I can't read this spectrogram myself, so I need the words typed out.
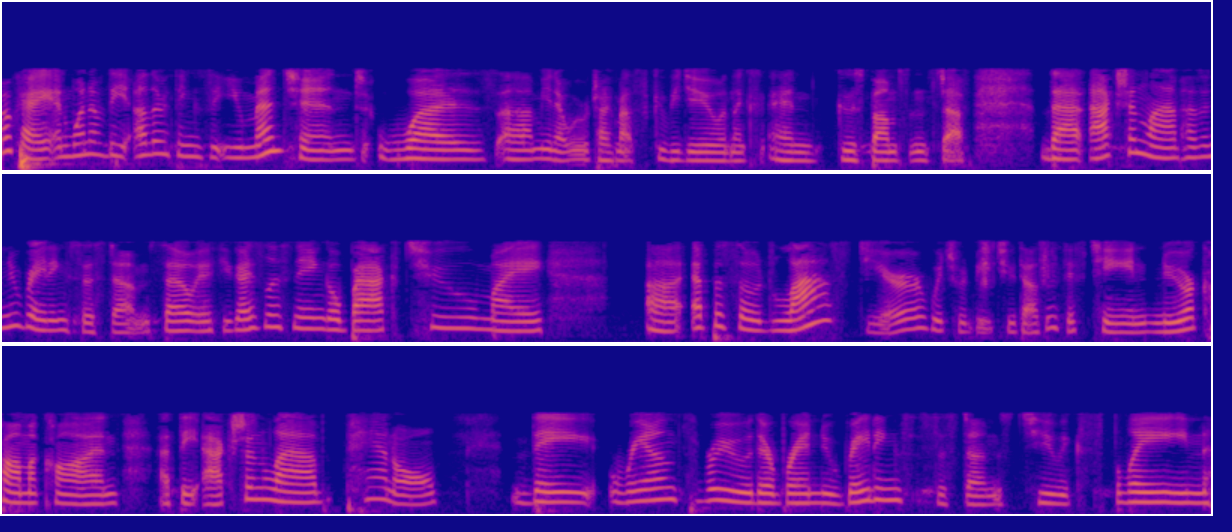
Okay, and one of the other things that you mentioned was, um, you know, we were talking about Scooby Doo and the and Goosebumps and stuff. That Action Lab has a new rating system. So if you guys listening go back to my uh, episode last year, which would be 2015, New York Comic Con at the Action Lab panel, they ran through their brand new ratings systems to explain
